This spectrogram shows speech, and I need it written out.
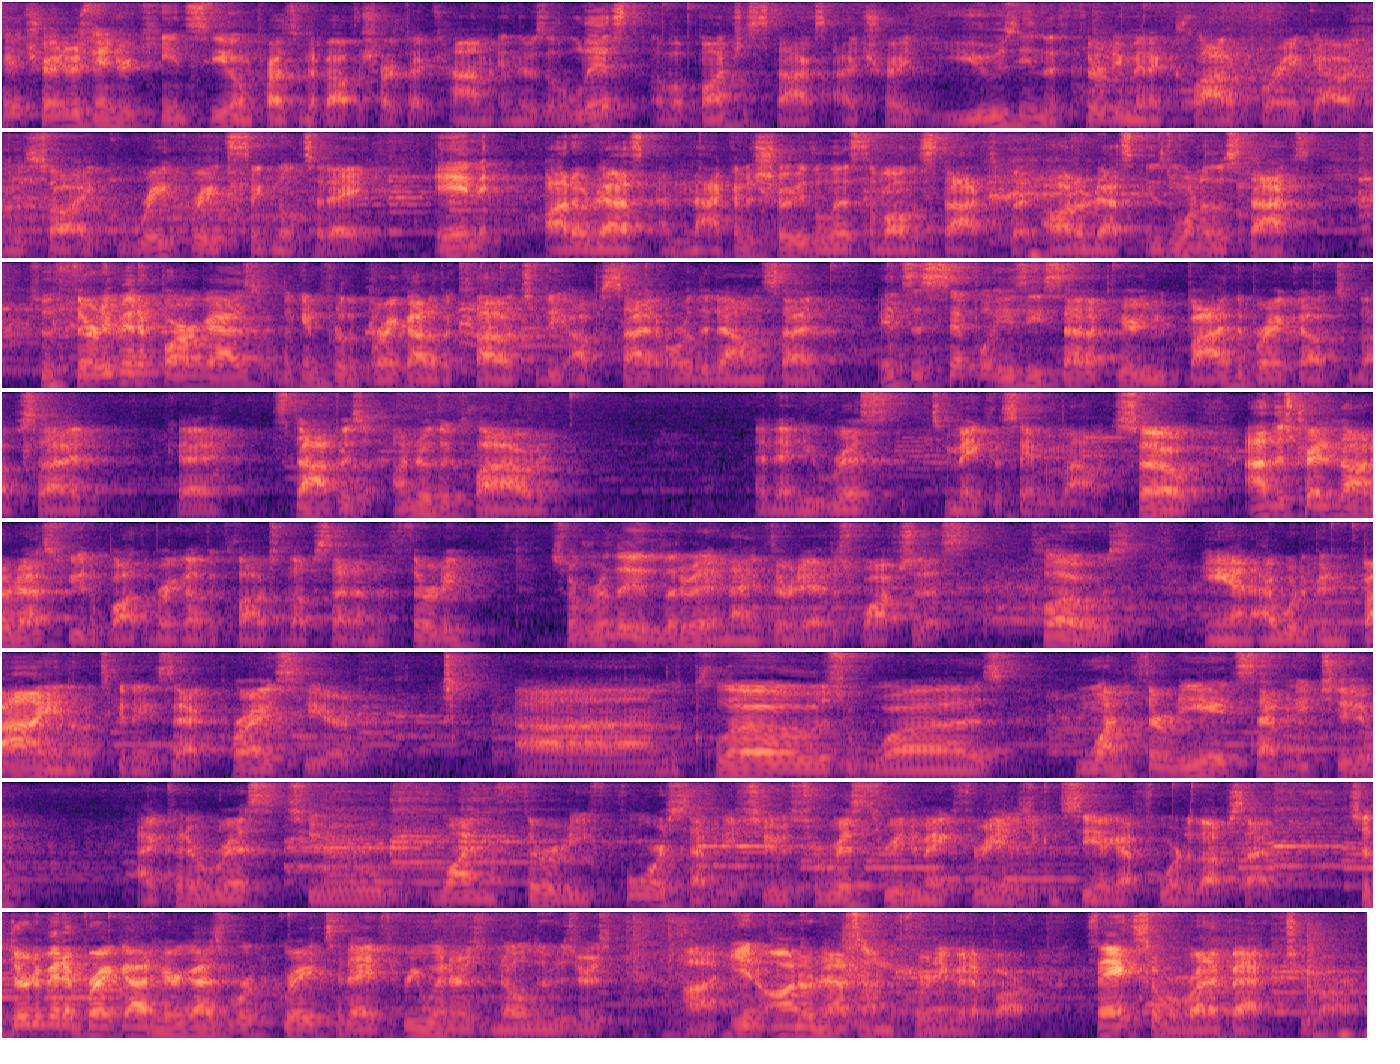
Hey traders, Andrew Keene, CEO and President of AlphaShark.com, and there's a list of a bunch of stocks I trade using the 30-minute cloud breakout, and we saw a great, great signal today in Autodesk. I'm not going to show you the list of all the stocks, but Autodesk is one of those stocks. So 30-minute bar guys looking for the breakout of the cloud to the upside or the downside. It's a simple, easy setup here. You buy the breakout to the upside, okay? Stop is under the cloud, and then you risk to make the same amount. So on this trade in Autodesk, you'd have bought the breakout of the cloud to the upside on the 30. So really, literally at 9.30, I just watched this close, and I would have been buying, let's get an exact price here. Um, the close was 138.72. I could have risked to 134.72, so risk three to make three. As you can see, I got four to the upside. So 30 minute breakout here, guys, worked great today. Three winners, no losers uh, in Autodesk on the 30 minute bar. Thanks, so we'll run it back to our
